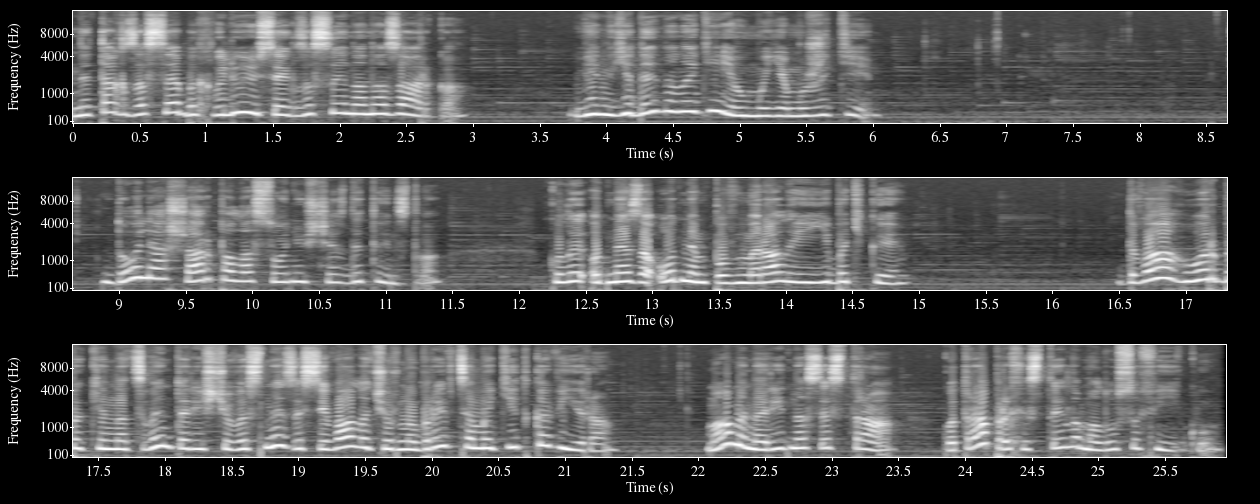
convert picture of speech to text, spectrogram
не так за себе хвилююся, як за сина Назарка. Він єдина надія в моєму житті. Доля шарпала Соню ще з дитинства, коли одне за одним повмирали її батьки. Два горбики на цвинтарі щовесни засівала чорнобривцями тітка Віра, мамина рідна сестра, котра прихистила малу Софійку.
